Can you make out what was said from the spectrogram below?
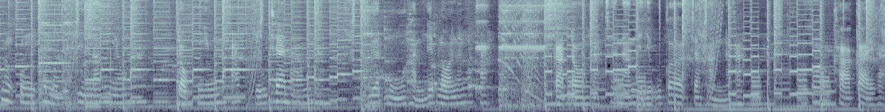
ครื่องปรุงขนมจีนน้ำเงี้ยวนะดอกนิ้วนะคะ เดี๋ยวแช่น้ำนะคะเลือดหมูหั่นเรียบร้อยแล้วนะคะ กาดดองค่ะแช่น้ำเดี๋ยวเยอุก็จะหั่นนะคะ แล้วก็ขาไก่ค่ะ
